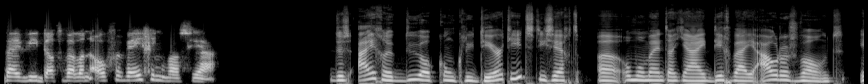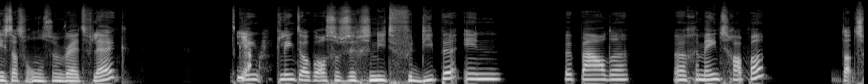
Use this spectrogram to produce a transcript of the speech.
bij wie dat wel een overweging was, ja. Dus eigenlijk Duo concludeert iets. Die zegt uh, op het moment dat jij dicht bij je ouders woont, is dat voor ons een red flag. Het klinkt ook wel alsof ze zich niet verdiepen in bepaalde uh, gemeenschappen. Dat,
